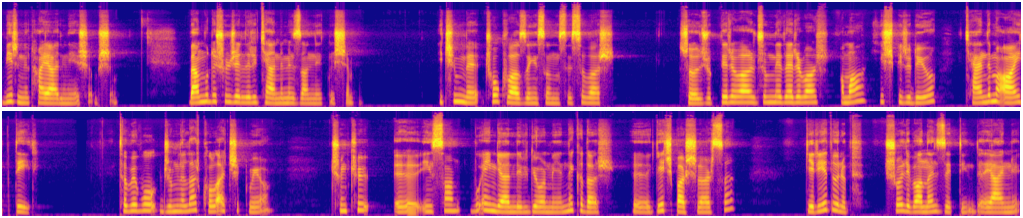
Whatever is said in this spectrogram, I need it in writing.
birinin hayalini yaşamışım. Ben bu düşünceleri kendimin zannetmişim. İçimde çok fazla insanın sesi var. Sözcükleri var, cümleleri var ama hiçbiri diyor kendime ait değil. Tabii bu cümleler kolay çıkmıyor. Çünkü e, insan bu engelleri görmeye ne kadar e, geç başlarsa geriye dönüp şöyle bir analiz ettiğinde yani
